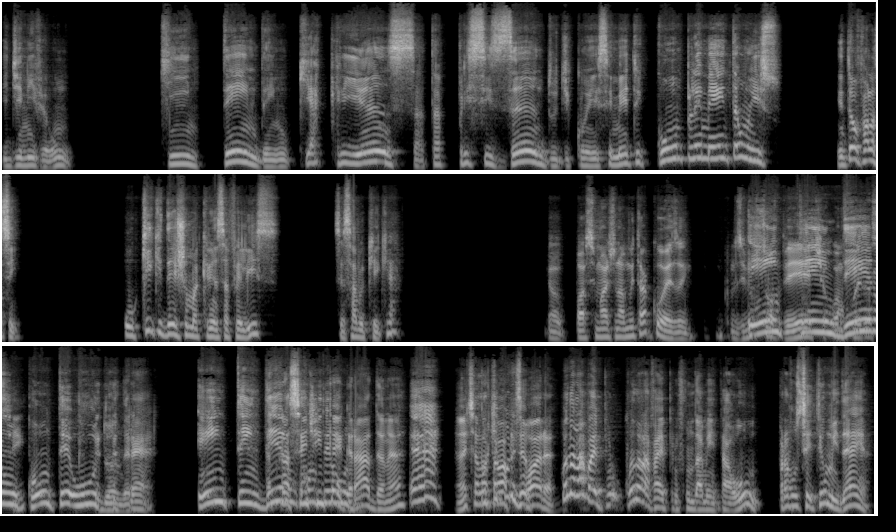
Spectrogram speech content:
e de nível 1 que entendem o que a criança está precisando de conhecimento e complementam isso. Então eu falo assim: o que, que deixa uma criança feliz? Você sabe o que, que é? Eu posso imaginar muita coisa, inclusive um sorvete, Entender um assim. conteúdo, André. Entender ela um sente conteúdo. integrada, né? É. Antes ela estava fora. Quando ela vai pro, quando ela vai para o Fundamental 1, para você ter uma ideia,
